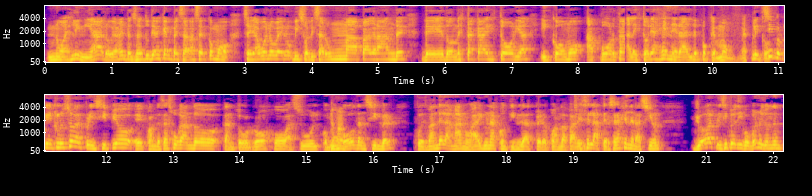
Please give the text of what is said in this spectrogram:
no es lineal, obviamente, entonces tú tienes que empezar a hacer como, sería bueno ver, visualizar un mapa grande de dónde está cada historia y cómo aporta a la historia general de Pokémon. ¿Me explico? Sí, porque incluso al principio, eh, cuando estás jugando tanto rojo, azul, como Ajá. gold and silver, pues van de la mano, hay una continuidad, pero cuando aparece la tercera generación, yo al principio digo, bueno, ¿y dónde,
